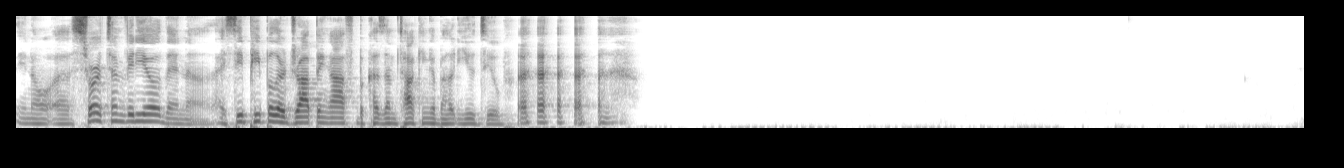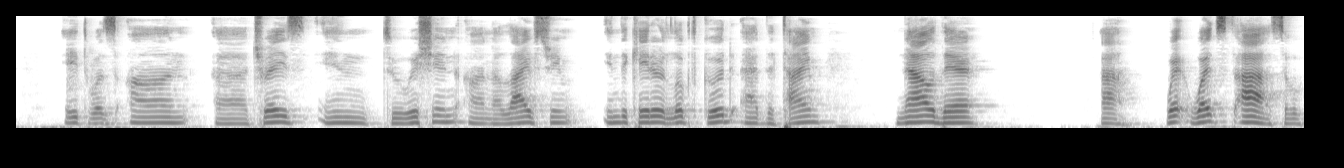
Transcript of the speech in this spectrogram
you know, a short-term video, then uh, I see people are dropping off because I'm talking about YouTube. it was on uh, Trey's intuition on a live stream indicator looked good at the time. Now they're ah what, what's ah so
